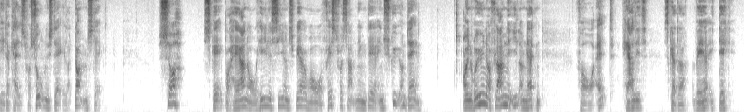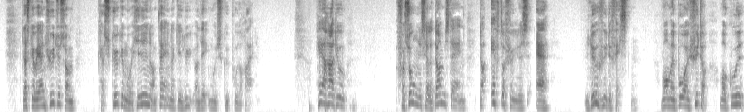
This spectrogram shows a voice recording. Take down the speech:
det, der kaldes forsoningsdag eller dommensdag, så skaber Herren over hele Sions bjerg og over festforsamlingen der en sky om dagen, og en rygende og flammende ild om natten, for overalt herligt skal der være et dæk. Der skal være en hytte, som kan skygge mod heden om dagen og give ly og læg mod skybrud og regn. Her har du forsonings- eller domsdagen, der efterfølges af løvhyttefesten, hvor man bor i hytter, hvor Gud,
